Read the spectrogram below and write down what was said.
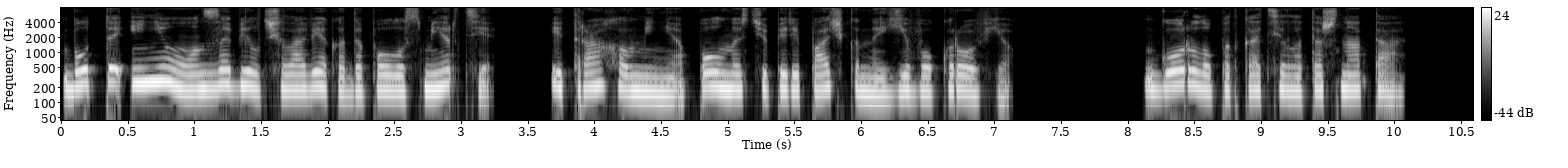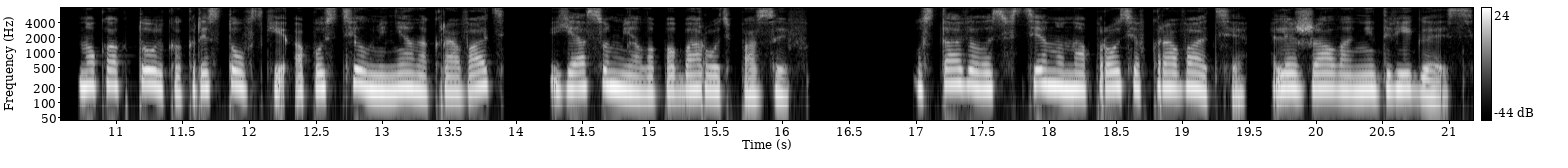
Будто и не он забил человека до полусмерти и трахал меня, полностью перепачканной его кровью. К горлу подкатила тошнота. Но как только Крестовский опустил меня на кровать, я сумела побороть позыв. Уставилась в стену напротив кровати, лежала, не двигаясь.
